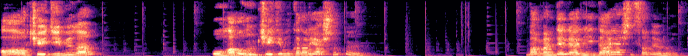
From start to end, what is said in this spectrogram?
Aa KDB lan. Oha oğlum KD bu kadar yaşlı mı? Lan ben Deli daha yaşlı sanıyorum.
